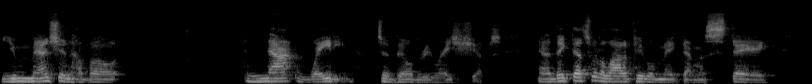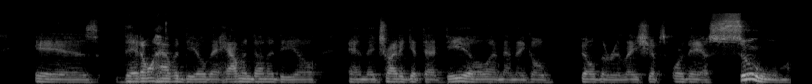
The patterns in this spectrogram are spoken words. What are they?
you mentioned about not waiting to build relationships, and I think that's what a lot of people make that mistake is they don't have a deal, they haven't done a deal, and they try to get that deal and then they go build the relationships or they assume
